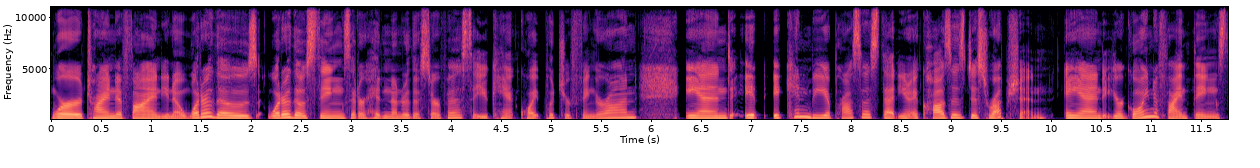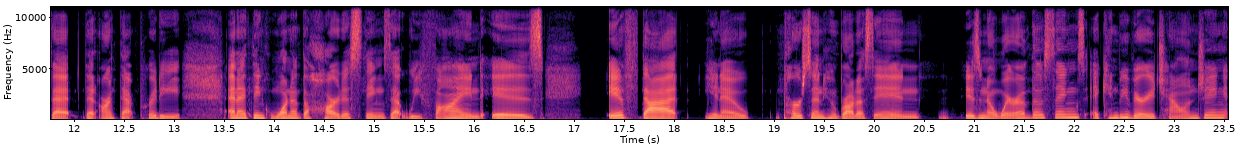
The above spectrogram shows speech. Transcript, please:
We're trying to find, you know, what are those what are those things that are hidden under the surface that you can't quite put your finger on? And it it can be a process that, you know, it causes disruption. And you're going to find things that that aren't that pretty. And I think one of the hardest things that we find is if that, you know, person who brought us in isn't aware of those things, it can be very challenging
